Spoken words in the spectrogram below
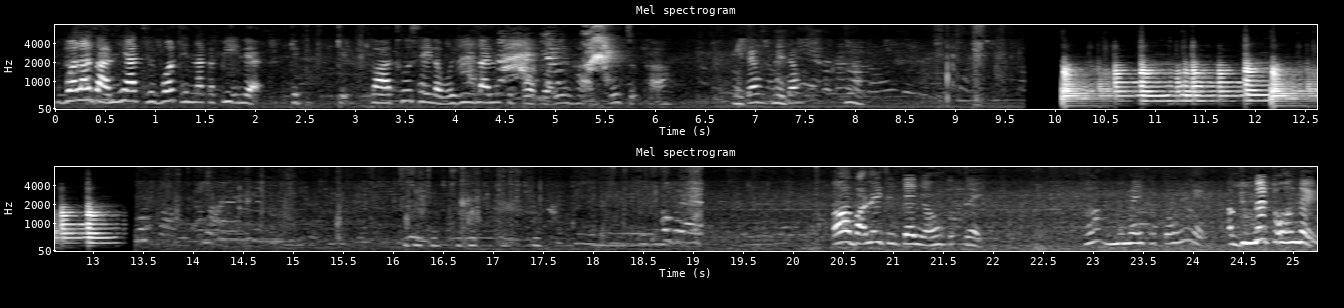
Vừa là dàn hè thì vừa thì là cái bị lệ, cái cái bà thu xây là vừa hi lan cái bọt vậy hả? Cái chữ hả? Này đâu, này đâu. 아, 말해 줄 때는 영어 그때. 어? 내 메이크업 또 했네. 아, 근데 또 했네.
